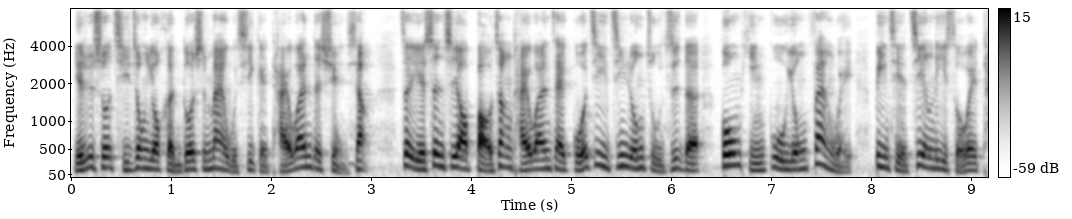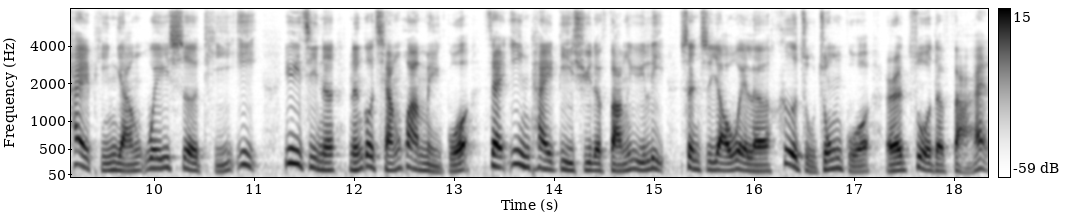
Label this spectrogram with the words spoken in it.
也就是说，其中有很多是卖武器给台湾的选项。这也甚至要保障台湾在国际金融组织的公平雇佣范围，并且建立所谓太平洋威慑提议，预计呢能够强化美国在印太地区的防御力，甚至要为了吓阻中国而做的法案。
